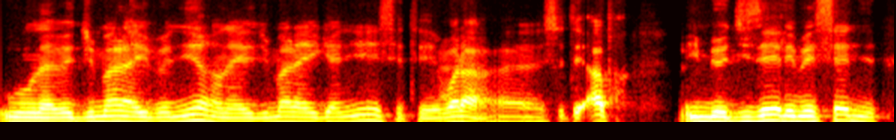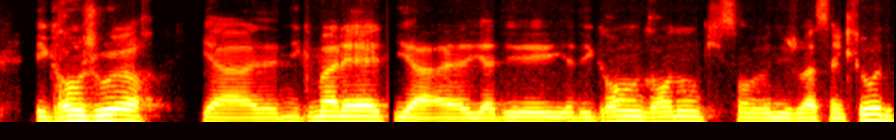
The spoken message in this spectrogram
où on avait du mal à y venir, on avait du mal à y gagner. C'était voilà, euh, c'était âpre. Il me disait, les mécènes, les grands joueurs, il y a Nick Mallet, il y a, il y a, des, il y a des grands, grands noms qui sont venus jouer à Saint-Claude.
